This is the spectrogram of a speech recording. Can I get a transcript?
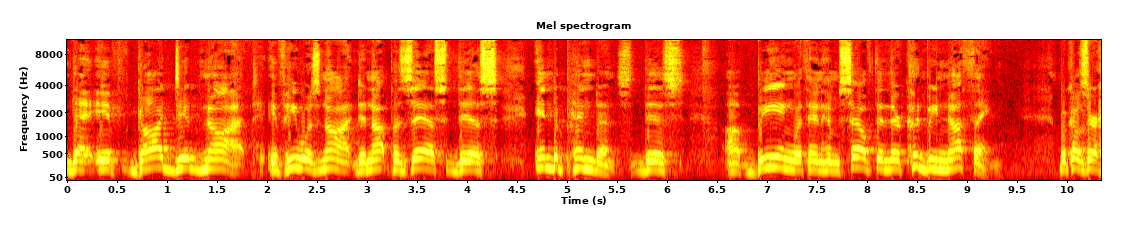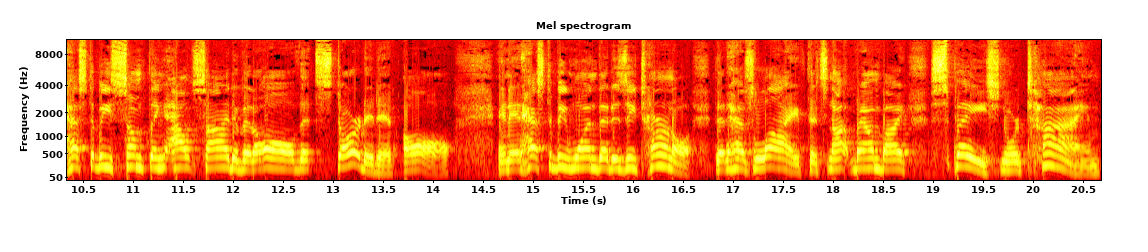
that if God did not, if He was not, did not possess this independence, this uh, being within Himself, then there could be nothing. Because there has to be something outside of it all that started it all. And it has to be one that is eternal, that has life, that's not bound by space nor time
